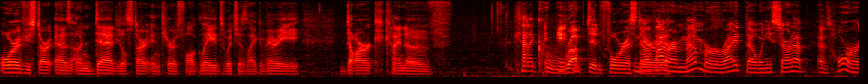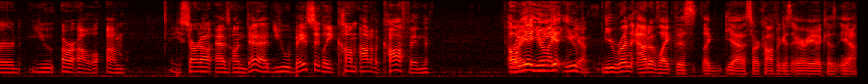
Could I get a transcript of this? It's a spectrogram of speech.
or if you start as undead, you'll start in Tirisfal Glades, which is like a very dark kind of kind of corrupted forest Now, area. if I remember right, though, when you start up as horde, you or uh, um, you start out as undead, you basically come out of a coffin. oh right? yeah, you like- get you yeah. you run out of like this like yeah sarcophagus area because yeah,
